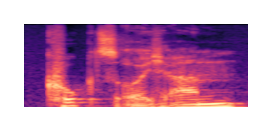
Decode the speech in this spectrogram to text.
guckt es euch an,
